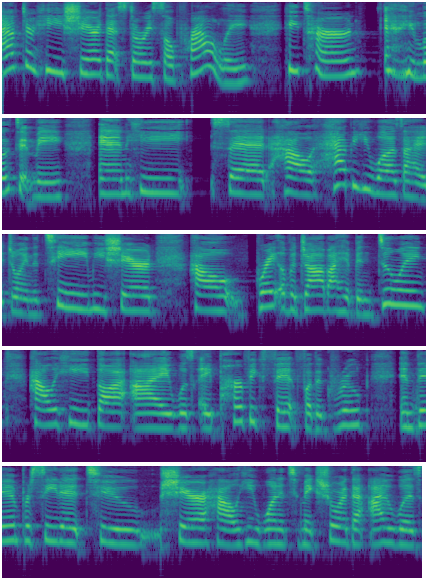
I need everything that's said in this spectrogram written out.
after he shared that story so proudly, he turned and he looked at me and he said how happy he was I had joined the team. He shared how great of a job I had been doing, how he thought I was a perfect fit for the group, and then proceeded to share how he wanted to make sure that I was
